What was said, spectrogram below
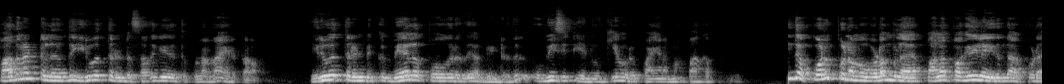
பதினெட்டுல இருந்து இருபத்தி ரெண்டு சதவீதத்துக்குள்ள தான் இருக்கணும். இருபத்தி ரெண்டுக்கு மேலே போகிறது அப்படின்றது ஒபிசிட்டியை நோக்கிய ஒரு பயணமாக பார்க்கப்படுது. இந்த கொழுப்பு நம்ம உடம்புல பல பகுதியில் இருந்தால் கூட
